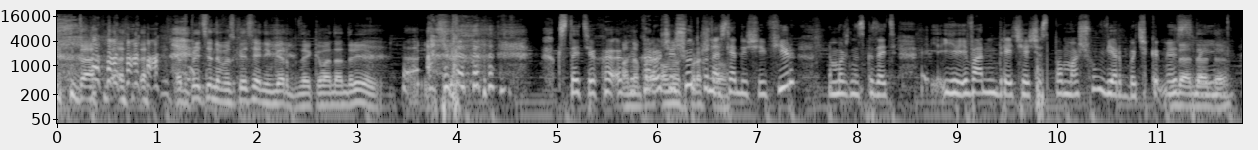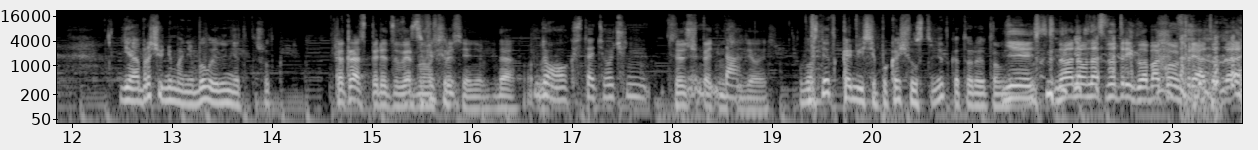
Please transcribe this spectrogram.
Да, да, да. Надо прийти на воскресенье вербное к Ивану Андрееву. Кстати, х- Она про- хорошую она же шутку на следующий эфир. Можно сказать, «И- Иван Андреевич, я сейчас помашу вербочками Да, да, своими. да. Я обращу внимание, было или нет эта шутка. Как раз перед вербным воскресеньем, да. Да, кстати, очень... В следующую пятницу делаешь. У вас нет комиссии по кощунству, нет, которые там... Есть, но она у нас внутри глубоко спрятана.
